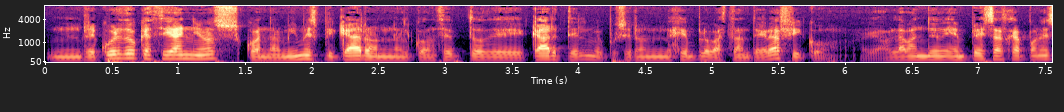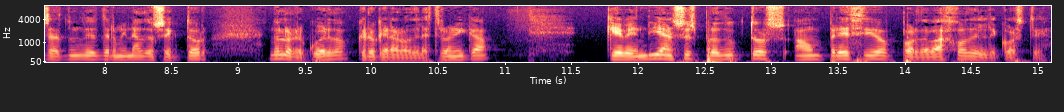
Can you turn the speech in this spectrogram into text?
Mm, recuerdo que hace años, cuando a mí me explicaron el concepto de cártel, me pusieron un ejemplo bastante gráfico. Eh, hablaban de empresas japonesas de un determinado sector, no lo recuerdo, creo que era lo de electrónica, que vendían sus productos a un precio por debajo del de coste,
